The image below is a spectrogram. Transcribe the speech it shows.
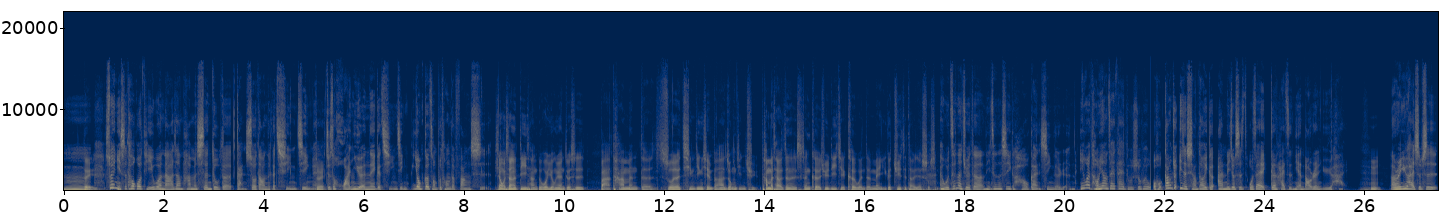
嗯，对。所以你是透过提问啊，让他们深度的感受到那个情境，哎，对，就是还原那个情境，用各种不同的方式。像我上的第一堂课，我永远就是。把他们的所有的情境先把它融进去，他们才有真的深刻去理解课文的每一个句子到底在说什么。哎，我真的觉得你真的是一个好感性的人，因为同样在带读书会，我刚刚就一直想到一个案例，就是我在跟孩子念《老人与海》。嗯，《老人与海》是不是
